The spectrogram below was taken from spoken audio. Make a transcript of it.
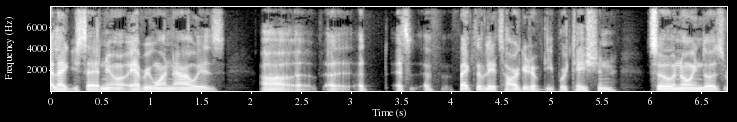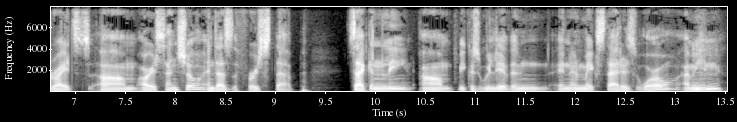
like you said, you know, everyone now is uh, a, a, effectively a target of deportation. So knowing those rights um, are essential, and that's the first step. Secondly, um, because we live in, in a mixed status world, I mean, mm-hmm.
